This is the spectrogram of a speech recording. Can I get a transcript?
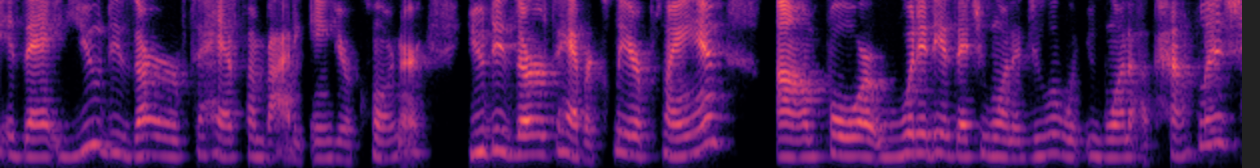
is that you deserve to have somebody in your corner. You deserve to have a clear plan um, for what it is that you want to do and what you want to accomplish.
